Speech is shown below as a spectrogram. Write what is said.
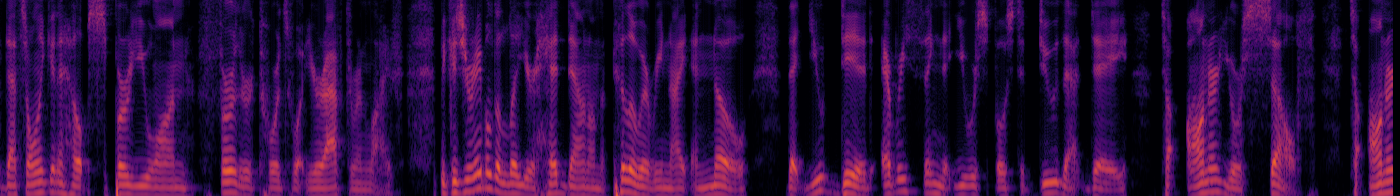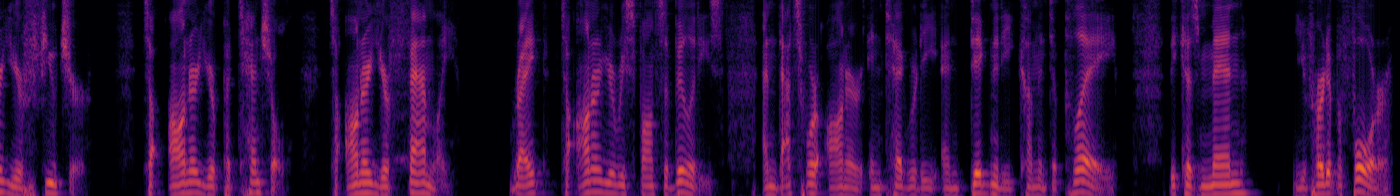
That's only going to help spur you on further towards what you're after in life because you're able to lay your head down on the pillow every night and know that you did everything that you were supposed to do that day to honor yourself to honor your future, to honor your potential, to honor your family, right? To honor your responsibilities. And that's where honor, integrity, and dignity come into play because men, you've heard it before,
